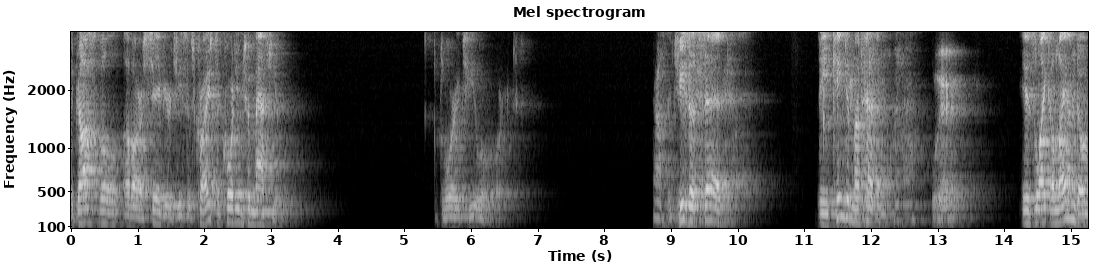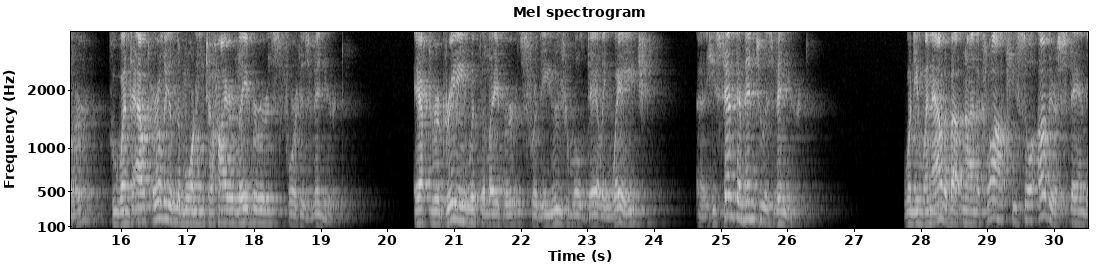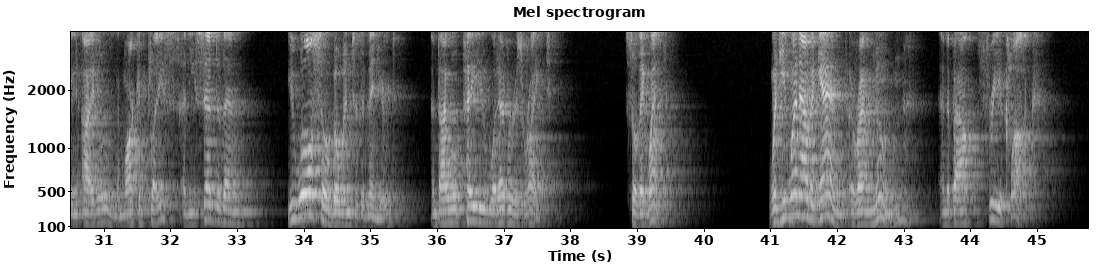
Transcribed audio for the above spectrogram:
The Gospel of our Savior Jesus Christ according to Matthew. Glory to you, O Lord. Jesus said, The kingdom of heaven Where? is like a landowner who went out early in the morning to hire laborers for his vineyard. After agreeing with the laborers for the usual daily wage, uh, he sent them into his vineyard. When he went out about nine o'clock, he saw others standing idle in the marketplace, and he said to them, You also go into the vineyard, and I will pay you whatever is right. So they went. When he went out again around noon, and about three o'clock,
